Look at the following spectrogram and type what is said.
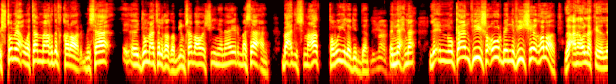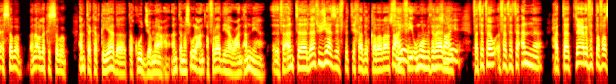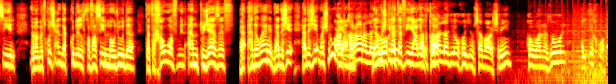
اجتمع وتم أخذ القرار. مساء جمعة الغضب يوم 27 يناير مساء. بعد اجتماعات طويلة جدا. لماذا؟ إن إحنا لأنه كان في شعور بإن في شيء غلط. لا أنا أقول لك السبب أنا أقول لك السبب. أنت كقيادة تقود جماعة أنت مسؤول عن أفرادها وعن أمنها فأنت لا تجازف باتخاذ القرارات صحيح. في أمور مثل هذه صحيح. فتتو... فتتأنى حتى تعرف التفاصيل. لما بتكونش عندك كل التفاصيل موجودة تتخوف من أن تجازف. هذا وارد هذا شيء هذا شيء مشروع يعني. القرار الذي لا مشكلة أخذ- فيه على القرار الإطلاق الذي اخذ يوم 27 هو نزول الإخوة.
